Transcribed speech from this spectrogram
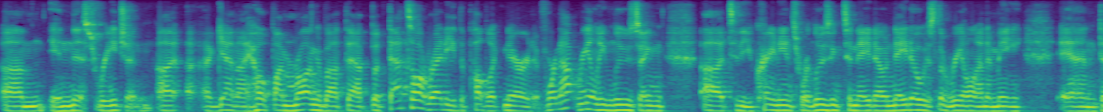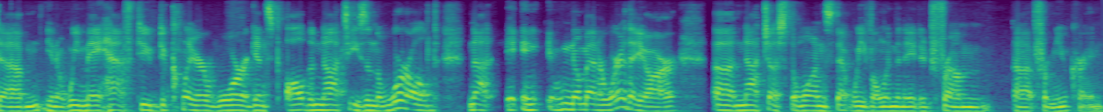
um, in this region. Uh, again, I hope I'm wrong about that, but that's already the public narrative. We're not really losing uh, to the Ukrainians; we're losing to NATO. NATO is the real enemy, and um, you know we may have to declare war against all the Nazis in the world, not no matter where they are, uh, not just the ones that we've eliminated from uh, from Ukraine.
